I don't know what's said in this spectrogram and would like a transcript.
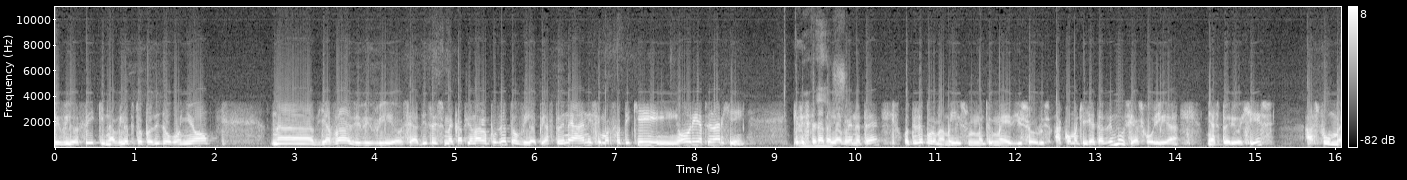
βιβλιοθήκη, να βλέπει το παιδί το γονιό να διαβάζει βιβλίο, σε αντίθεση με κάποιον άλλο που δεν το βλέπει. Αυτό είναι άνηση μορφωτική όρια από την αρχή. Και φυσικά καταλαβαίνετε ότι δεν μπορούμε να μιλήσουμε με, με ίδιους όρους ακόμα και για τα δημόσια σχολεία μιας περιοχής ας πούμε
